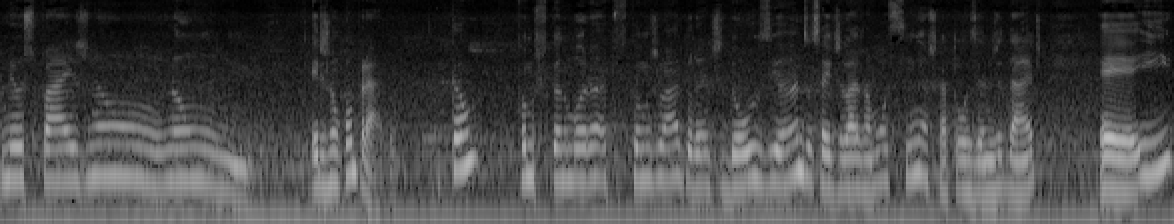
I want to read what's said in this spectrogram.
meus pais não, não, eles não compravam. Então fomos ficando morando, ficamos lá durante 12 anos. Eu saí de lá já mocinha, aos 14 anos de idade, é, e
